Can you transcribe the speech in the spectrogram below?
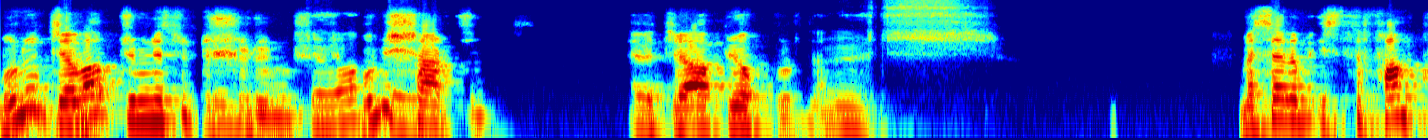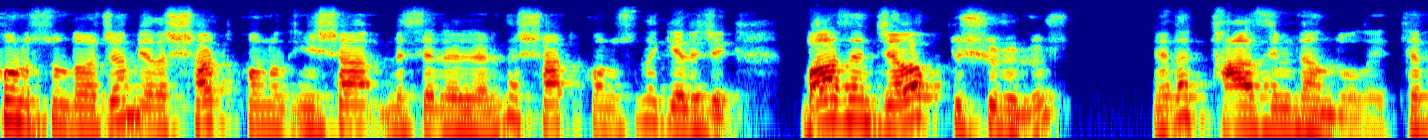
Bunun cevap cümlesi düşürülmüş. Cevap Bu bir şart cümlesi. Evet, cevap yok burada. Evet. Mesela bu istifham konusunda hocam ya da şart konu inşa meselelerinde şart konusunda gelecek. Bazen cevap düşürülür. Neden? Tazimden dolayı. Tef,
